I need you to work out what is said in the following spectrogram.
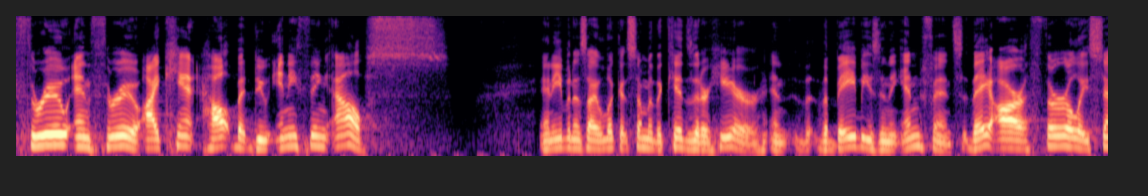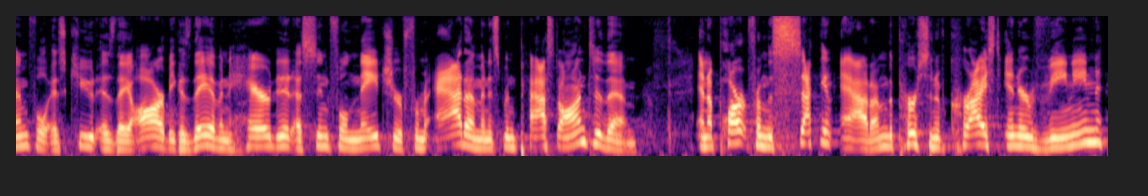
through and through. I can't help but do anything else. And even as I look at some of the kids that are here and the, babies and the infants, they are thoroughly sinful, as cute as they are, because they have inherited a sinful nature from Adam and it's been passed on to them. And apart from the second Adam, the person of Christ intervening,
